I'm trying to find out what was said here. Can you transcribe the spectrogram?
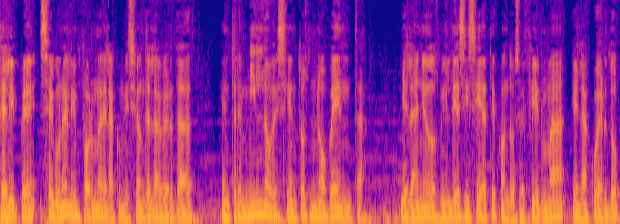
Felipe, según el informe de la Comisión de la Verdad, entre 1990 y el año 2017, cuando se firma el acuerdo,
